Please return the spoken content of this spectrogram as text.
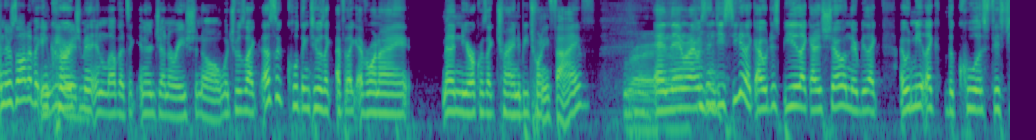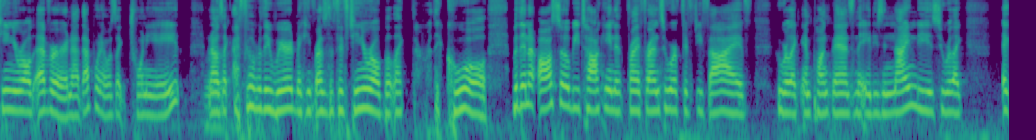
and there's a lot of like, weird. encouragement and love that's like intergenerational, which was like that's a cool thing too. Is like I feel like everyone I met in New York was like trying to be 25. Right. And then when I was in DC, like I would just be like at a show and there'd be like I would meet like the coolest 15 year old ever. And at that point I was like 28. And I was like, I feel really weird making friends with a 15 year old, but like they're really cool. But then I'd also be talking to my friends who were 55, who were like in punk bands in the 80s and 90s, who were like eh,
